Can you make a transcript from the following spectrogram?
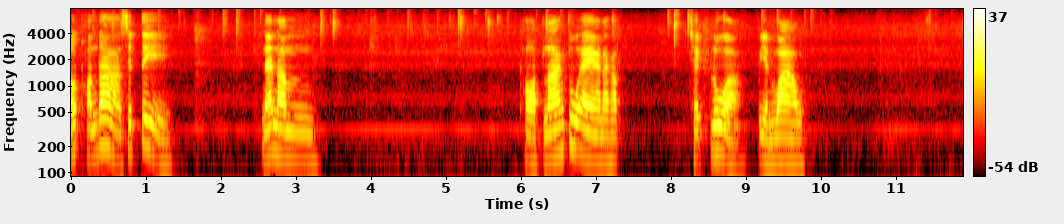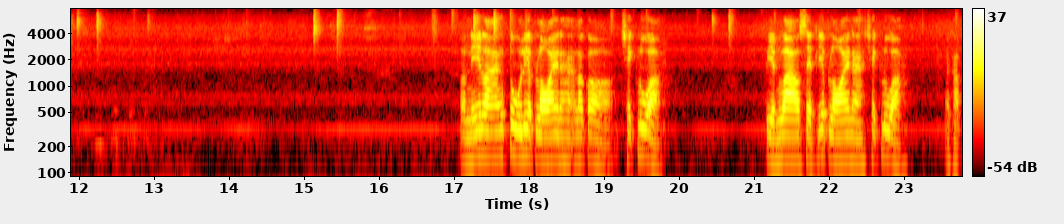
รถ Honda City แนะนำถอดล้างตู้แอร์นะครับ เช็ครั่ว เปลี่ยนวาล์ว อนนี้ล้างตู้เรียบร้อยนะฮะแล้วก็เช็ครั่ว เปลี่ยนวาล์วเสร็จเรียบร้อยนะเช็ครั่วนะครับ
